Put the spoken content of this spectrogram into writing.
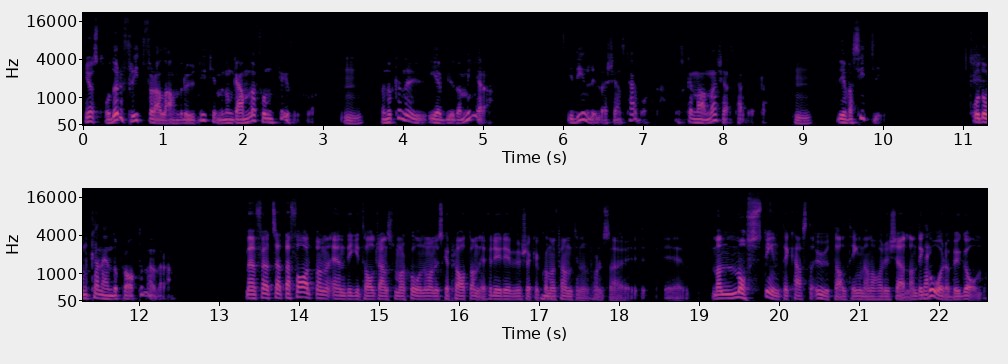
Just. Och då är det fritt för alla andra att utnyttja, men de gamla funkar ju fortfarande. Mm. Men då kan du ju erbjuda mera i din lilla tjänst här borta. Och så kan en annan tjänst här borta Mm. leva sitt liv. Och de kan ändå prata med varandra. Men för att sätta fart på en, digital transformation, om man nu ska prata om det, för det är det vi försöker komma fram till nu. Från så här, eh, man måste inte kasta ut allting man har i källan. Det Nej. går att bygga om.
